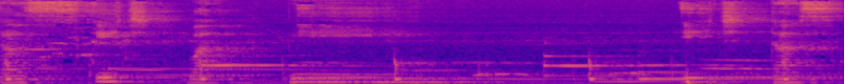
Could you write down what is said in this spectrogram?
たす1は2 1たす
